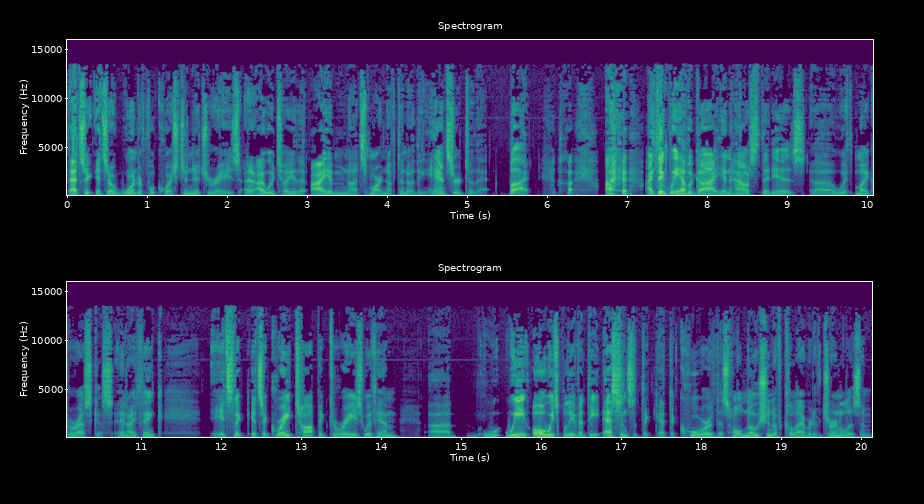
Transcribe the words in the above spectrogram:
that's a it's a wonderful question that you raise. I, I would tell you that I am not smart enough to know the answer to that, but I, I think we have a guy in house that is uh, with Mike Oreskes, and I think it's the it's a great topic to raise with him. Uh, we always believe at the essence, at the at the core of this whole notion of collaborative journalism,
